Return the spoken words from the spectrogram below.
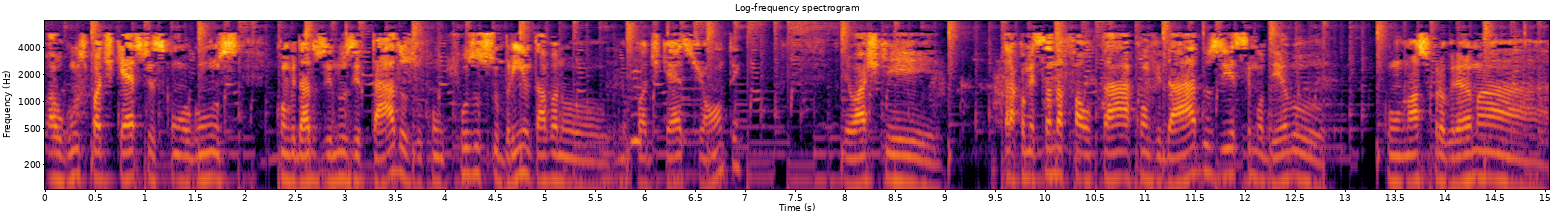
alguns podcasts com alguns convidados inusitados. O Confuso Sobrinho estava no, no podcast ontem. Eu acho que está começando a faltar convidados e esse modelo com o nosso programa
